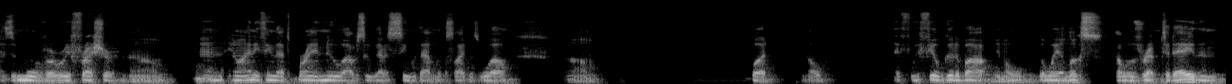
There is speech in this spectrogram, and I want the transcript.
as a more of a refresher. Um, and you know anything that's brand new, obviously we got to see what that looks like as well. Um, but you know, if we feel good about you know the way it looks, I was rep today, then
